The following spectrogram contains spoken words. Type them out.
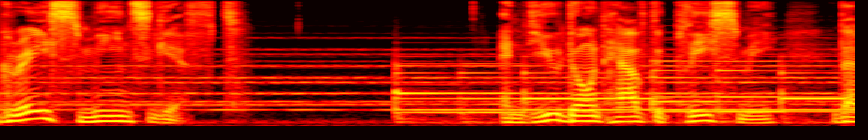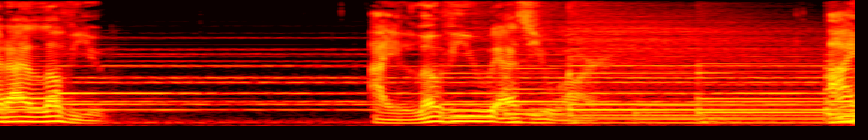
Grace means gift. And you don't have to please me that I love you. I love you as you are. I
